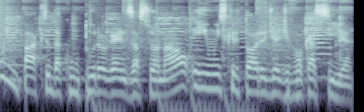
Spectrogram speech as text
o impacto da cultura organizacional em um escritório de advocacia?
